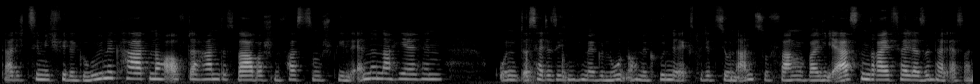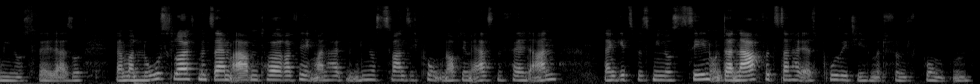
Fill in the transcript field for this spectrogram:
Da hatte ich ziemlich viele grüne Karten noch auf der Hand. Das war aber schon fast zum Spielende nachher hin. Und das hätte sich nicht mehr gelohnt, noch eine grüne Expedition anzufangen, weil die ersten drei Felder sind halt erstmal Minusfelder. Also wenn man losläuft mit seinem Abenteurer, fängt man halt mit minus 20 Punkten auf dem ersten Feld an. Dann geht es bis minus 10 und danach wird es dann halt erst positiv mit 5 Punkten.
